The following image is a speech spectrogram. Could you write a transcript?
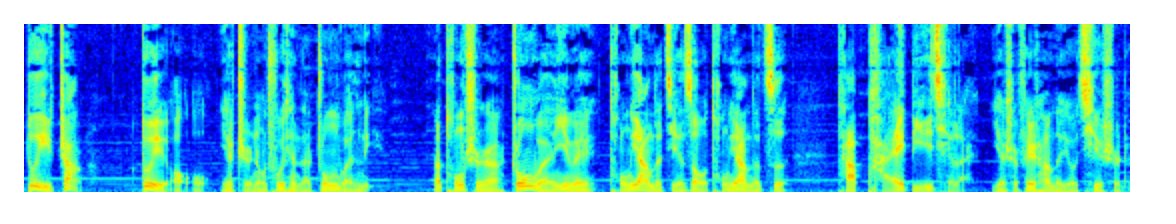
对仗、对偶也只能出现在中文里。那同时啊，中文因为同样的节奏、同样的字，它排比起来。也是非常的有气势的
